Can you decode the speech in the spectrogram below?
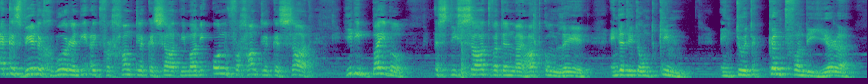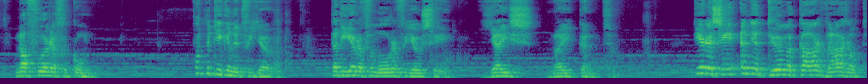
ek is wedergebore nie uit verganklike saad nie, maar die onverganklike saad. Hierdie Bybel is die saad wat in my hart kom lê en dit het ontkiem en toe het 'n kind van die Here na vore gekom. Wat beteken dit vir jou dat die Here vanmôre vir jou sê jy's my kind? Die Here sê in 'n deurmekaar wêreld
